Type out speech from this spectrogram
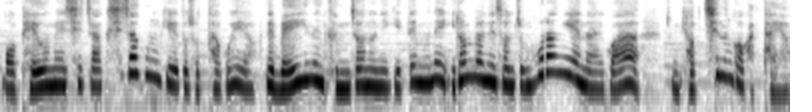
뭐 배움의 시작, 시작 운기에도 좋다고 해요. 근데 메인은 금전운이기 때문에 이런 면에선 좀 호랑이의 날과 좀 겹치는 것 같아요.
